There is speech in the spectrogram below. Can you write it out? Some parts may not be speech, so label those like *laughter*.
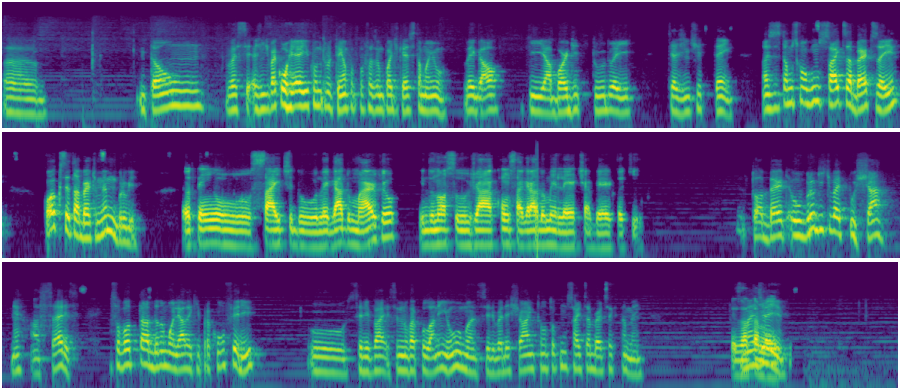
Uh, então, vai ser, a gente vai correr aí contra o tempo para fazer um podcast tamanho legal, que aborde tudo aí que a gente tem. Nós estamos com alguns sites abertos aí. Qual que você está aberto mesmo, Brug? Eu tenho o site do Legado Marvel e do nosso já consagrado Omelete aberto aqui. Tô aberto. O Brug que vai puxar, né, as séries. Eu só vou estar tá dando uma olhada aqui para conferir o, se ele vai, se ele não vai pular nenhuma, se ele vai deixar. Então eu tô com sites abertos aqui também. Exatamente. Mas aí,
